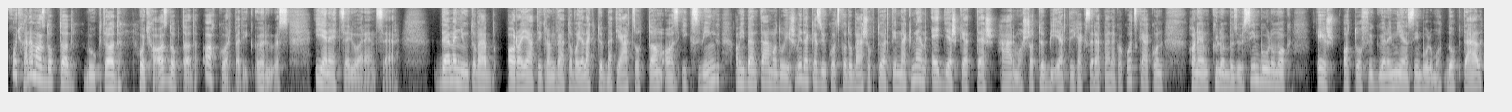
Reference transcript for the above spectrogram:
Hogyha nem azt dobtad, buktad, hogyha azt dobtad, akkor pedig örülsz. Ilyen egyszerű a rendszer. De menjünk tovább arra a játékra, amivel tavaly a legtöbbet játszottam, az X-Wing, amiben támadó és védekező kockadobások történnek, nem egyes, kettes, hármas, stb. értékek szerepelnek a kockákon, hanem különböző szimbólumok, és attól függően, hogy milyen szimbólumot dobtál,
